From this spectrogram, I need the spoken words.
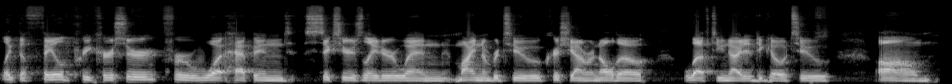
like the failed precursor for what happened six years later when my number two, Cristiano Ronaldo, left United to go to um,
